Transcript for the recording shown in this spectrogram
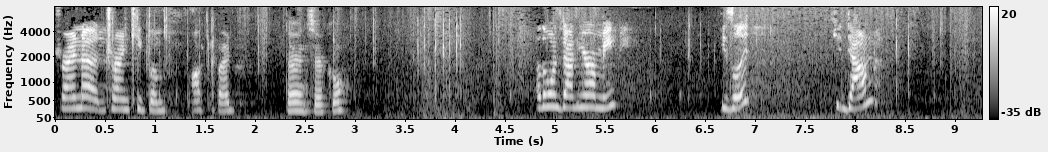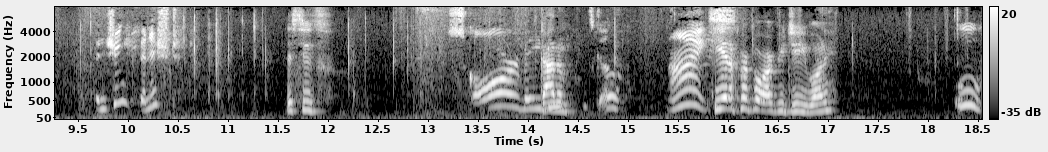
Trying to try and keep them occupied. They're in circle. Other one's down here on me. He's lit. Get down. Finishing. Finished. This dude's, Scar, baby. Got him. Let's go. Nice. he had a purple RPG, you want it? Ooh.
